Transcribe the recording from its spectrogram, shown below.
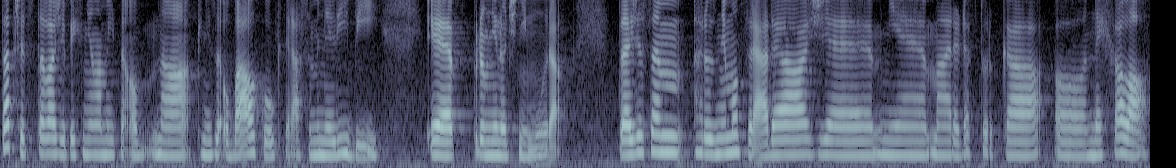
ta představa, že bych měla mít na, ob- na knize obálku, která se mi nelíbí, je pro mě noční můra. Takže jsem hrozně moc ráda, že mě má redaktorka uh, nechala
